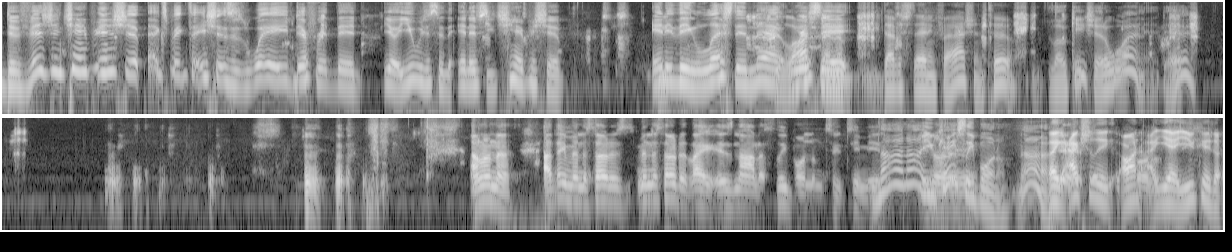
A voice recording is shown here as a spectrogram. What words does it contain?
Division championship expectations is way different than yo. You were just in the NFC championship. Anything less than that, we're lost saying in a devastating fashion too. low key should have won it. Yeah. I don't know. I think Minnesota's Minnesota like is not asleep on them two teams. No, no, You you know what I can't mean? sleep on them. No. Like Yeah, actually, on yeah, you could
